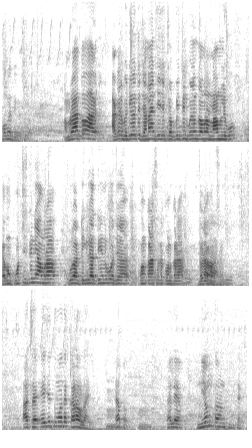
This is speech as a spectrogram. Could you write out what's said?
কবে দিবে? আমরা তো আগের ভিডিওতে জানাইছি যে চব্বিশ দিন পর্যন্ত আমরা নাম নিব এবং পঁচিশ দিনে আমরা পুরো ডিগলার দিয়ে দেবো যে কোন কাড়ার সাথে কোন কাড়া জোড়া আছে আচ্ছা এই যে তোমাদের কাড়া লড়াই। হ্যাঁ তো? তাহলে নিয়ম কারণ কি থাকছে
